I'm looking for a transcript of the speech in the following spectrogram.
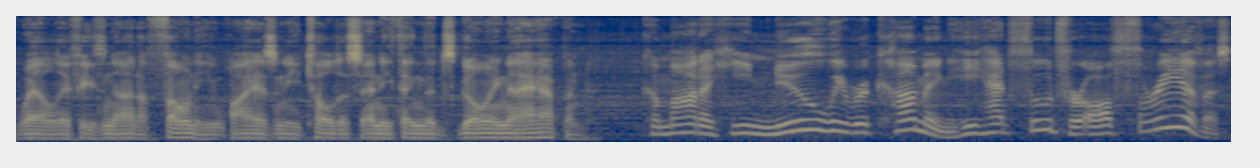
well, if he's not a phony, why hasn't he told us anything that's going to happen? Kamada, he knew we were coming. He had food for all three of us.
